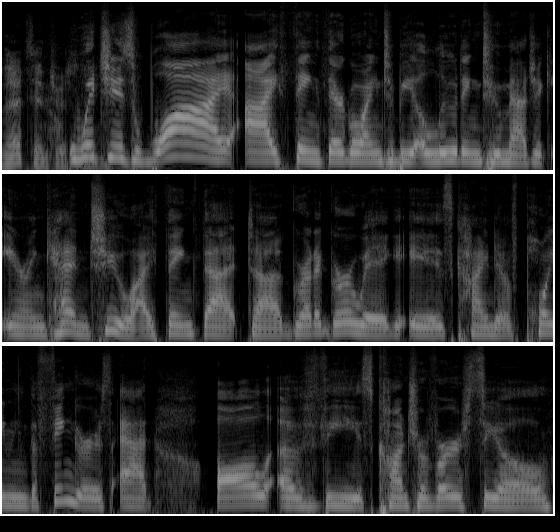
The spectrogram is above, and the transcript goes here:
That's interesting. Which is why I think they're going to be alluding to Magic Earring Ken too. I think that uh, Greta Gerwig is kind of pointing the fingers at all of these controversial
